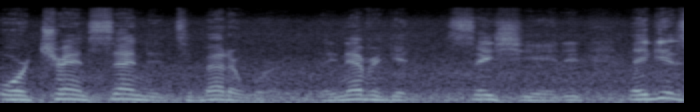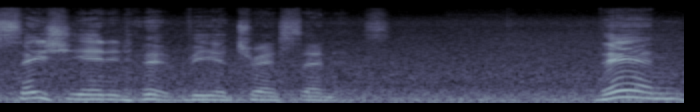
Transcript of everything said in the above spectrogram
or transcended, it's a better word. They never get satiated. They get satiated via transcendence. Then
